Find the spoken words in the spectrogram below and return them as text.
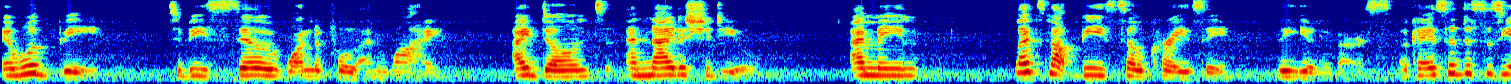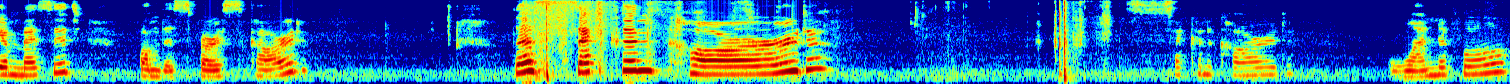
it would be to be so wonderful and why. I don't, and neither should you. I mean, let's not be so crazy, the universe. Okay, so this is your message from this first card. The second card, second card, wonderful,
